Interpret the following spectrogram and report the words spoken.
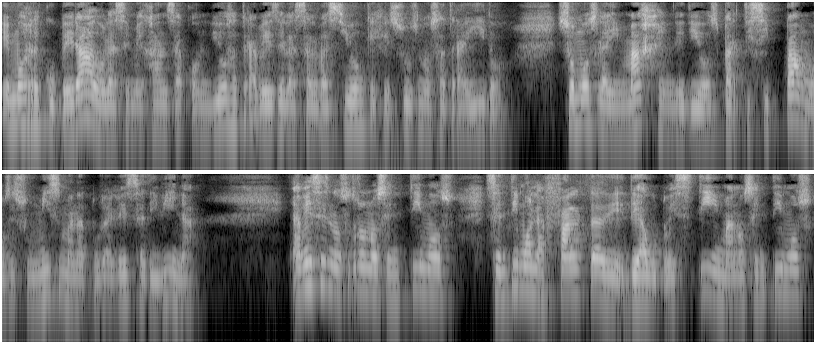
hemos recuperado la semejanza con Dios a través de la salvación que Jesús nos ha traído. Somos la imagen de Dios, participamos de su misma naturaleza divina. A veces nosotros nos sentimos, sentimos la falta de, autoestima, nos sentimos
